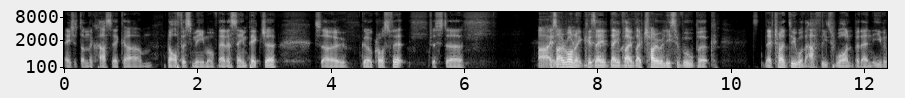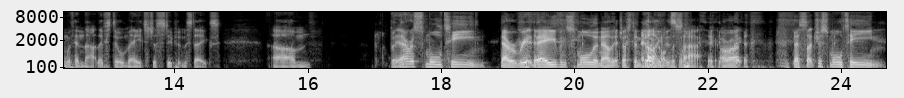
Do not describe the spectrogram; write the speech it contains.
And he's just done the classic um the office meme of they're the same picture. So good old CrossFit. Just uh it's ironic because yeah, they they've I- like they've tried to release a rule book. They've tried to do what the athletes want, but then even within that, they've still made just stupid mistakes. Um But yeah. they're a small team. They're re- they're even smaller now that Justin Bergh got the sack. All right, they're such a small team.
